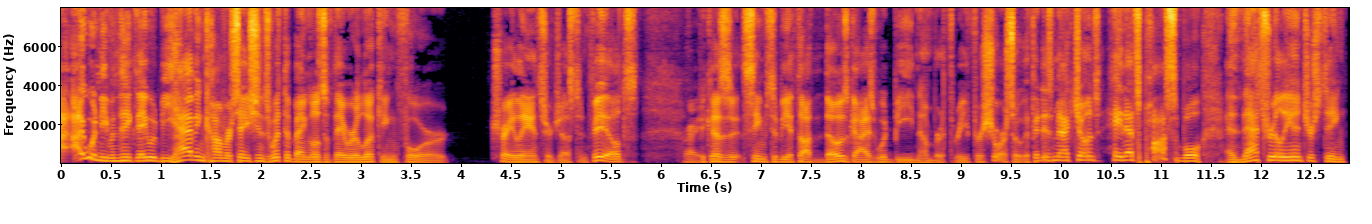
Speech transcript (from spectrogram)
I, I wouldn't even think they would be having conversations with the Bengals if they were looking for Trey Lance or Justin Fields Right. because it seems to be a thought that those guys would be number three for sure. So if it is Mac Jones, hey, that's possible. And that's really interesting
